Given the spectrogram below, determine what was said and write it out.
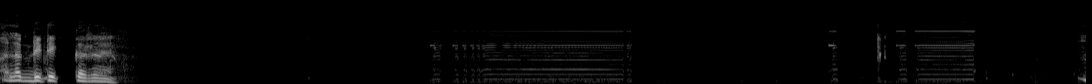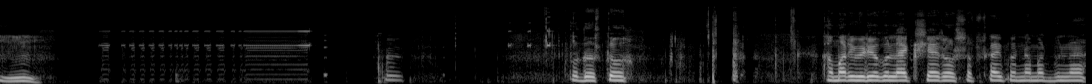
अलग डिटेक्ट कर रहा है। हम्म। तो दोस्तों हमारी वीडियो को लाइक शेयर और सब्सक्राइब करना मत भूलना।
